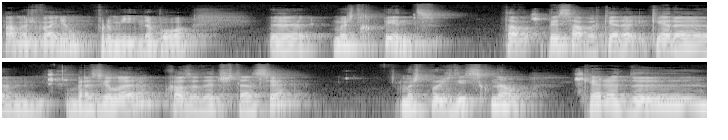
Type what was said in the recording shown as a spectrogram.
pá, mas venham, por mim, na boa. Uh, mas de repente, tava, pensava que era, que era hum, brasileira, por causa da distância, mas depois disse que não, que era de,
